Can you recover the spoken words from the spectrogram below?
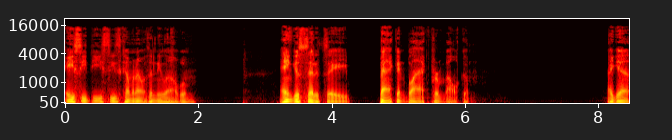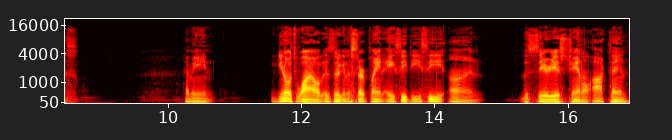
ACDC's coming out with a new album. Angus said it's a back in black for Malcolm. I guess. I mean, you know what's wild is they're gonna start playing ACDC on the Sirius channel Octane.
